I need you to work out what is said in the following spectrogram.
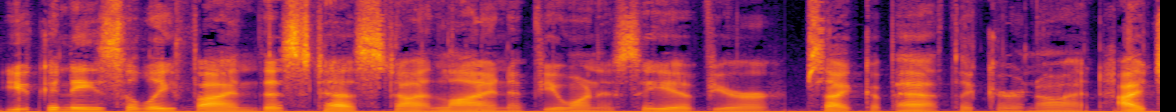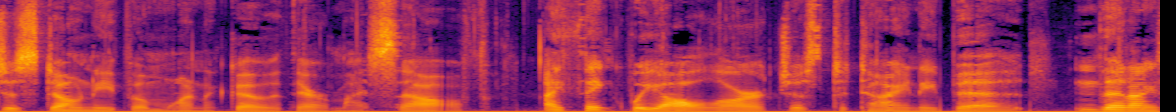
You can easily find this test online if you want to see if you're psychopathic or not. I just don't even want to go there myself. I think we all are just a tiny bit. And then I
